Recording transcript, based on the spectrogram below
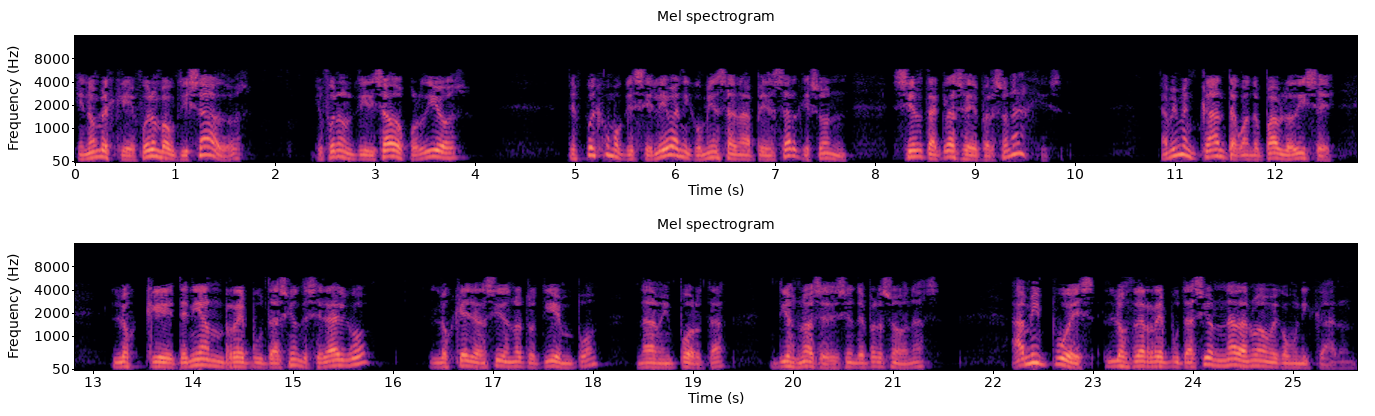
en hombres que fueron bautizados, que fueron utilizados por Dios, después como que se elevan y comienzan a pensar que son cierta clase de personajes. A mí me encanta cuando Pablo dice, los que tenían reputación de ser algo, los que hayan sido en otro tiempo, nada me importa, Dios no hace sesión de personas. A mí pues, los de reputación nada nuevo me comunicaron.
